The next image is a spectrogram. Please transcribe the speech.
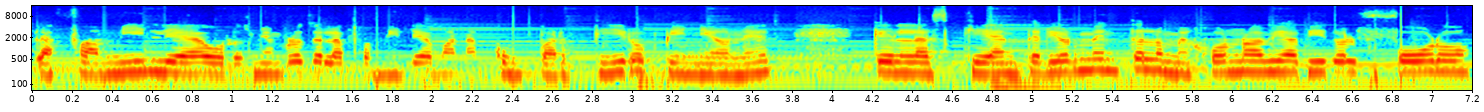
la familia o los miembros de la familia van a compartir opiniones que en las que anteriormente a lo mejor no había habido el foro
